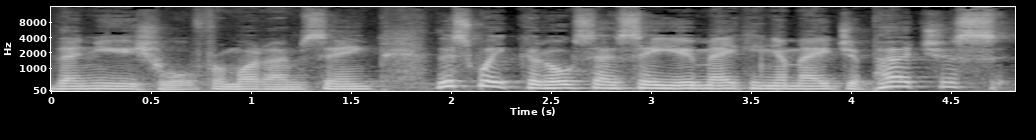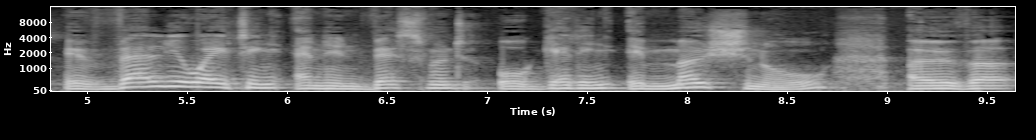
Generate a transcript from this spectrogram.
than usual, from what I'm seeing. This week could also see you making a major purchase, evaluating an investment, or getting emotional over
